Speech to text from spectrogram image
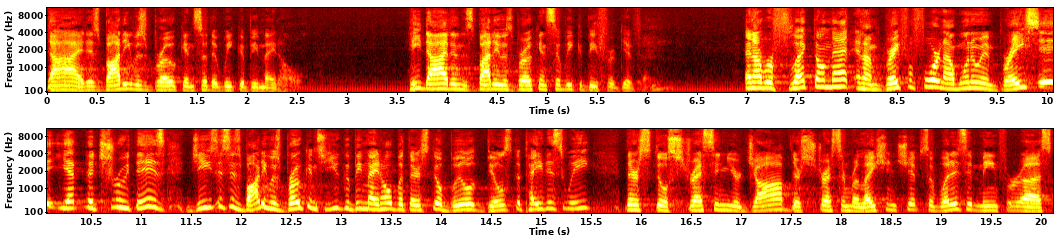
died, his body was broken so that we could be made whole. He died and his body was broken so we could be forgiven. And I reflect on that and I'm grateful for it and I want to embrace it. Yet the truth is, Jesus' body was broken so you could be made whole, but there's still bills to pay this week. There's still stress in your job. There's stress in relationships. So, what does it mean for us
